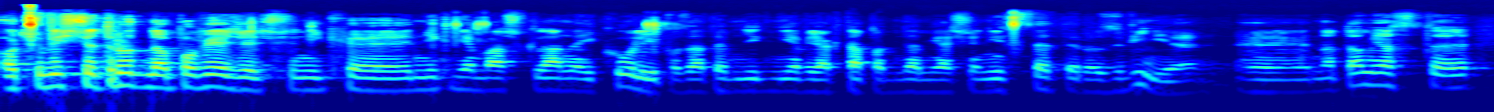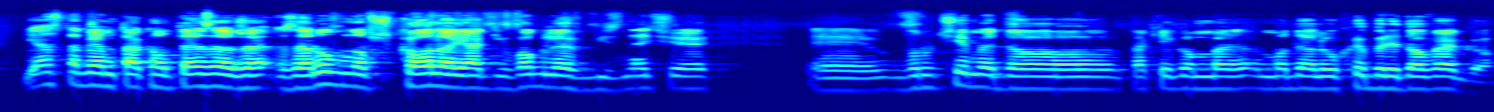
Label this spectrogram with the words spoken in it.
Oczywiście trudno powiedzieć, nikt, nikt nie ma szklanej kuli, poza tym nikt nie wie, jak ta pandemia się niestety rozwinie. E, natomiast e, ja stawiam taką tezę, że zarówno w szkole, jak i w ogóle w biznesie e, wrócimy do takiego modelu hybrydowego.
